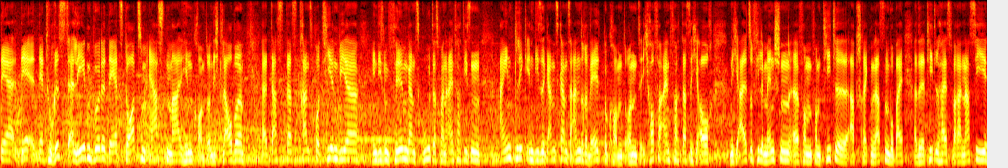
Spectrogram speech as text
der, der, der Tourist erleben würde, der jetzt dort zum ersten Mal hinkommt. Und ich glaube, äh, das, das transportieren wir in diesem Film ganz gut, dass man einfach diesen Einblick in diese ganz, ganz andere Welt bekommt. Und ich hoffe einfach, dass sich auch nicht allzu viele Menschen äh, vom, vom Titel abschrecken lassen. Wobei, also der Titel heißt Varanasi,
